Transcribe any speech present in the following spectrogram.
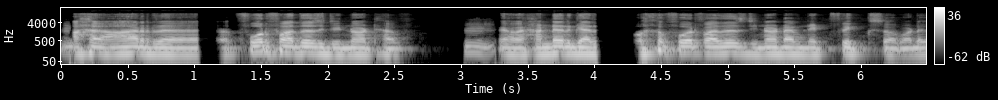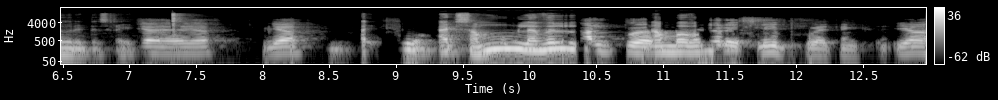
Hmm. our uh, forefathers did not have Hmm. Our hunter gatherer forefathers did not have netflix or whatever it is right Yeah, yeah, yeah. Yeah. At some level And uh, நம்ம வந்து better is sleep, I think. Yeah.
